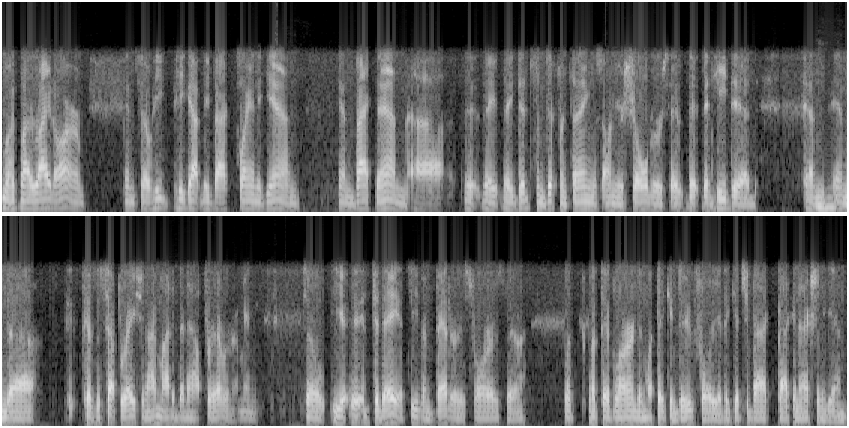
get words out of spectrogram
my, my right arm, and so he he got me back playing again, and back then uh, they they did some different things on your shoulders that, that he did, and mm-hmm. and uh, because the separation, I might have been out forever. I mean, so yeah, today it's even better as far as the what what they've learned and what they can do for you to get you back back in action again.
